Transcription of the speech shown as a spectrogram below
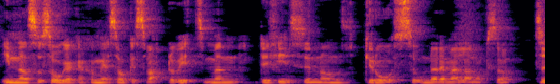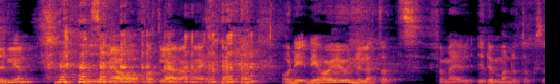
Innan så såg jag kanske mer saker svart och vitt men det finns ju någon gråzon däremellan också, tydligen. Som jag har fått lära mig. och det, det har ju underlättat för mig i dömandet också.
